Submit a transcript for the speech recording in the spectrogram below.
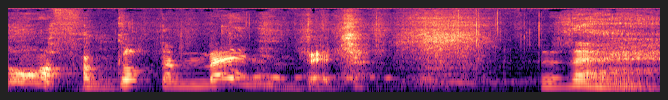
oh, I forgot the main bit. There.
